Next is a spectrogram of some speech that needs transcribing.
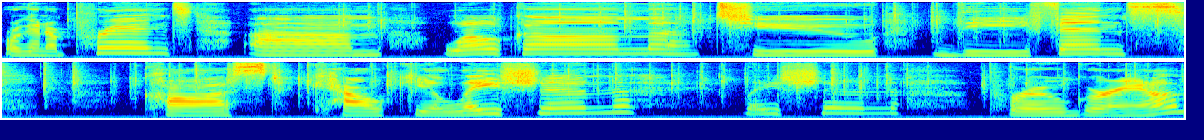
we're going to print um, welcome to the fence cost calculation program.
